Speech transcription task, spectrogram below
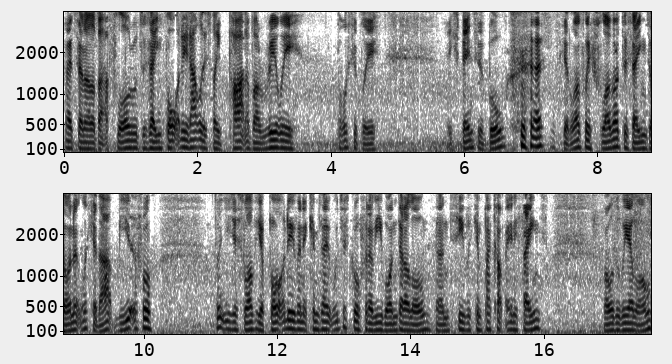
That's another bit of floral design pottery. That looks like part of a really, possibly expensive bowl. it's got lovely flower designs on it. Look at that, beautiful. Don't you just love your pottery when it comes out? We'll just go for a wee wander along and see if we can pick up any finds all the way along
